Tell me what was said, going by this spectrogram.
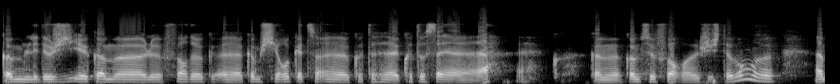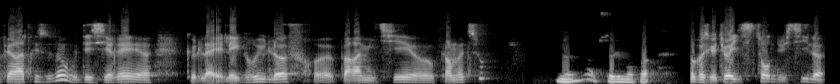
Comme les doji, comme le fort de, comme Shiro Kotosa, ah, comme comme ce fort justement, impératrice de vous désirez que la- les grues l'offrent par amitié au clan Matsu? Non, absolument pas. Parce que tu vois, ils se tournent du style,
